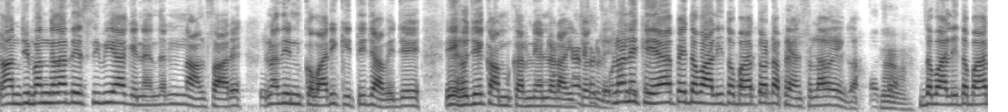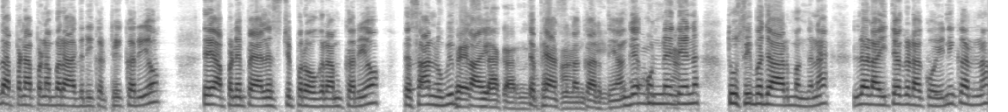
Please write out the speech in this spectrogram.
ਹਾਂਜੀ ਬੰਗਲਾਦੇਸ਼ੀ ਵੀ ਹੈਗੇ ਨੇ ਇਹਨਾਂ ਦੇ ਨਾਲ ਸਾਰੇ। ਇਹਨਾਂ ਦੀ ਇਨਕੁਆਇਰੀ ਕੀਤੀ ਜਾਵੇ ਜੇ ਇਹੋ ਜਿਹੇ ਕੰਮ ਕਰਨੇ ਆ ਲੜਾਈ ਝਗੜੇ। ਉਹਨਾਂ ਨੇ ਕਿਹਾ ਵੀ ਦੀਵਾਲੀ ਤੋਂ ਬਾਅਦ ਤੁਹਾਡਾ ਫੈਸਲਾ ਹੋਏਗਾ। ਦੀਵਾਲੀ ਤੋਂ ਬਾਅਦ ਆਪਣਾ ਆਪਣਾ ਬਰਾਦਰੀ ਇਕੱਠੇ ਕਰਿਓ ਤੇ ਆਪਣੇ ਪੈਲਸ 'ਚ ਪ੍ਰੋਗਰਾਮ ਕਰਿਓ ਤੇ ਸਾਨੂੰ ਵੀ ਫੈਸਲਾ ਤੇ ਫੈਸਲਾ ਕਰ ਦਿਆਂਗੇ। ਉਹਨੇ ਦਿਨ ਤੁਸੀਂ ਬਾਜ਼ਾਰ ਮੰਗਣਾ ਲੜਾਈ ਝਗੜਾ ਕੋਈ ਨਹੀਂ ਕਰਨਾ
